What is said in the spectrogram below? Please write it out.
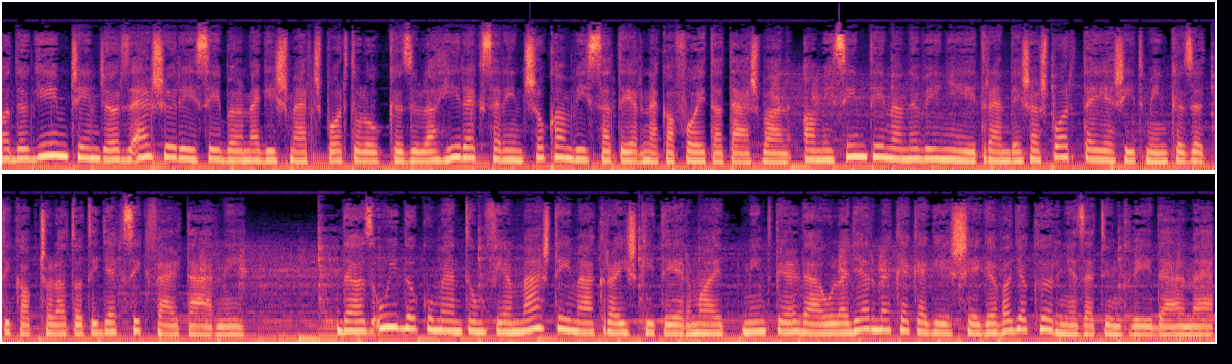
A The Game Changers első részéből megismert sportolók közül a hírek szerint sokan visszatérnek a folytatásban, ami szintén a növényi étrend és a sport teljesítmény közötti kapcsolatot igyekszik feltárni. De az új dokumentumfilm más témákra is kitér majd, mint például a gyermekek egészsége vagy a környezetünk védelme.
